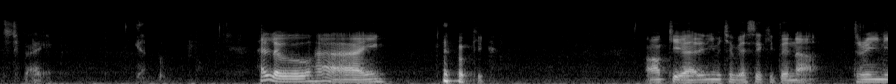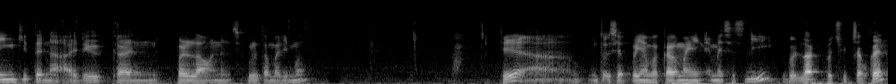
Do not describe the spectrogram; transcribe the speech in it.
Cakap hai ya. Hello, hi. Okay Okay, hari ni macam biasa kita nak Training, kita nak adakan Perlawanan 10 tambah 5 Okay, uh, untuk siapa yang bakal main MSSD Good luck, bercucapkan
